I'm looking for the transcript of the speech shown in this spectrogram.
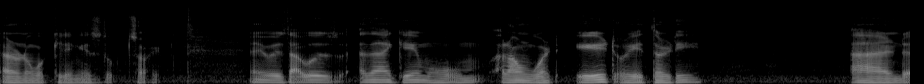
I don't know what killing is though. Sorry. Anyways, that was, and then I came home around what eight or eight thirty, and uh,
